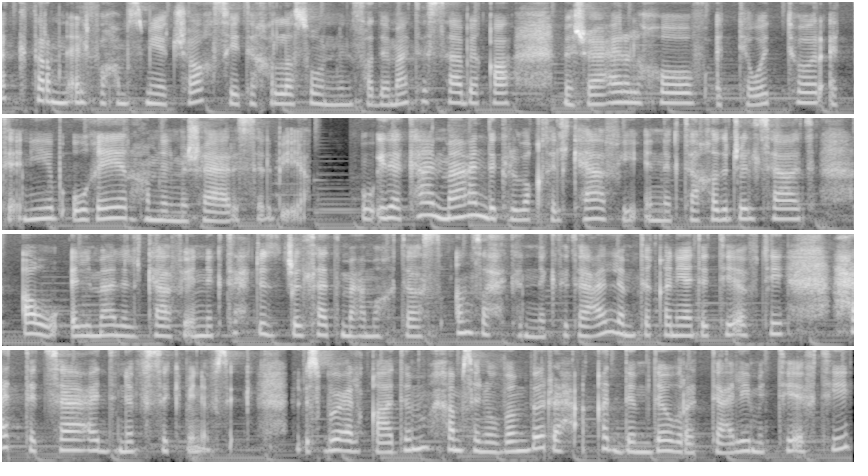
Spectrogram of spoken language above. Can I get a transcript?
أكثر من 1500 شخص يتخلصون من صدمات السابقة مشاعر الخوف التوتر التأنيب وغيرها من المشاعر السلبية. وإذا كان ما عندك الوقت الكافي إنك تاخذ جلسات أو المال الكافي إنك تحجز جلسات مع مختص أنصحك إنك تتعلم تقنيات ال TFT حتى تساعد نفسك بنفسك. الأسبوع القادم خمسة نوفمبر راح أقدم دورة تعليم ال TFT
